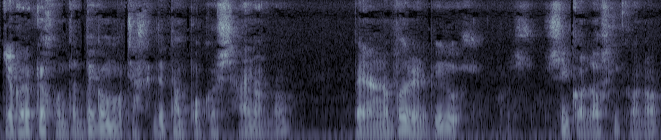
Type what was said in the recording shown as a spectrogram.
yo creo que juntarte con mucha gente tampoco es sano, ¿no? Pero no por el virus, es psicológico, ¿no?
